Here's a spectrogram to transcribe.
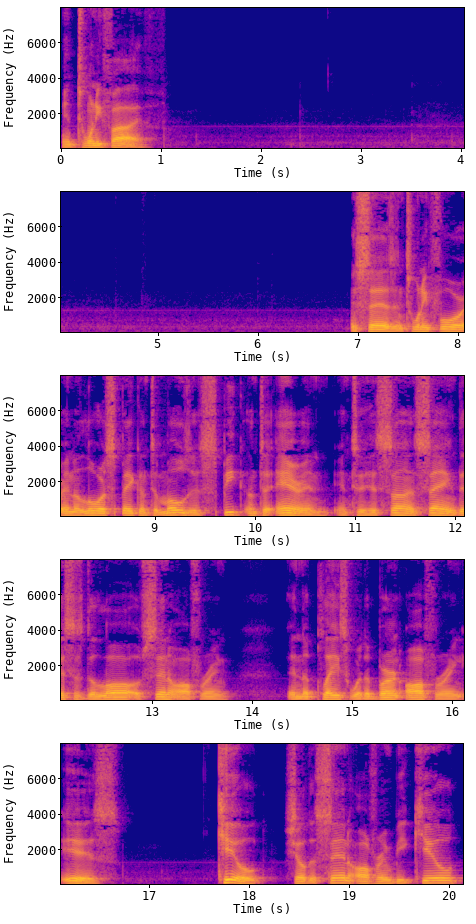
and 25. It says in 24, And the Lord spake unto Moses, Speak unto Aaron and to his sons, saying, This is the law of sin offering in the place where the burnt offering is killed. Shall the sin offering be killed?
